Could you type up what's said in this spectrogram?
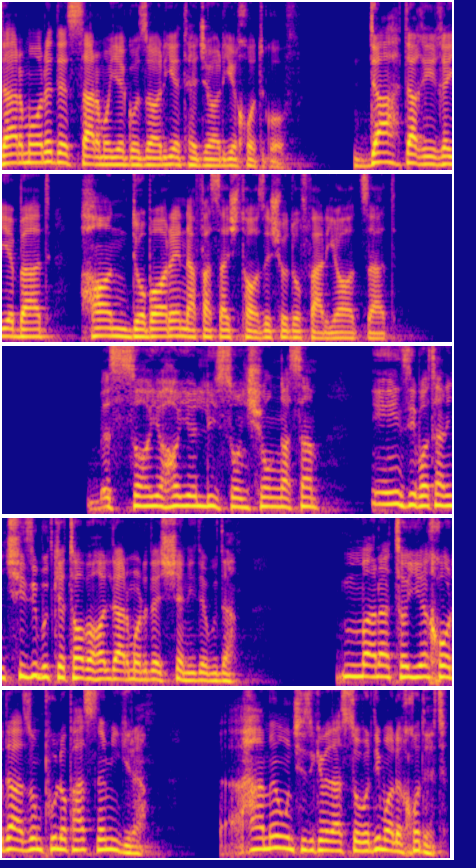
در مورد سرمایه گذاری تجاری خود گفت. ده دقیقه بعد هان دوباره نفسش تازه شد و فریاد زد. به سایه های لیسون قسم این زیباترین چیزی بود که تا به حال در موردش شنیده بودم. من تا یه خورده از اون پول رو پس نمی‌گیرم. همه اون چیزی که به دست آوردی مال خودت.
